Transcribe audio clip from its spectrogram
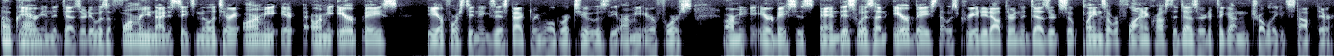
okay. there in the desert. It was a former United States military army air, army air base. The Air Force didn't exist back during World War II. It was the Army Air Force, Army air bases, and this was an air base that was created out there in the desert. So planes that were flying across the desert, if they got in trouble, they could stop there.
